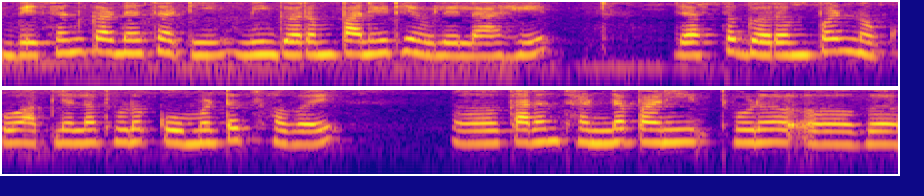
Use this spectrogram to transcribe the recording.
बेसन करण्यासाठी मी गरम पाणी ठेवलेलं आहे. जास्त गरम पण नको आपल्याला थोडं कोमटच हवं आहे कारण थंड पाणी थोडं ग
